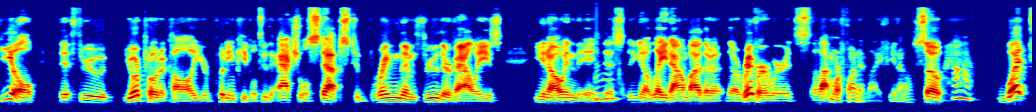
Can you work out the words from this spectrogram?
feel that through your protocol, you're putting people through the actual steps to bring them through their valleys, you know, in, in Mhm. this, you know, lay down by the, the river where it's a lot more fun in life, you know? So Oh, what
